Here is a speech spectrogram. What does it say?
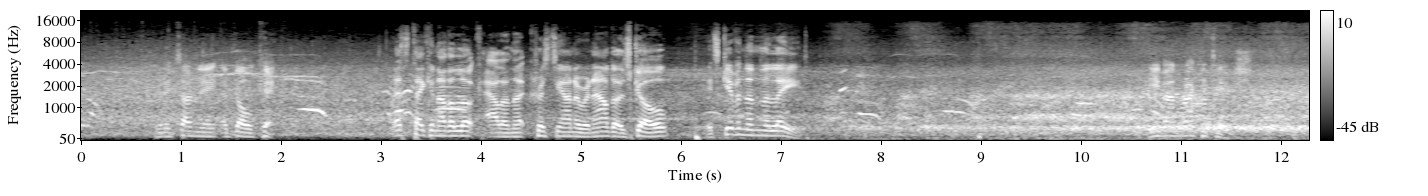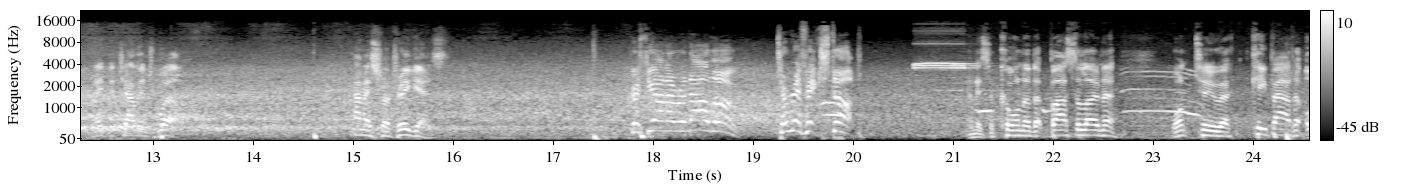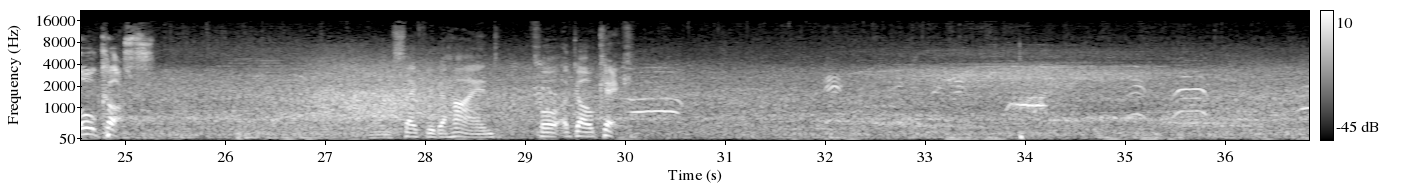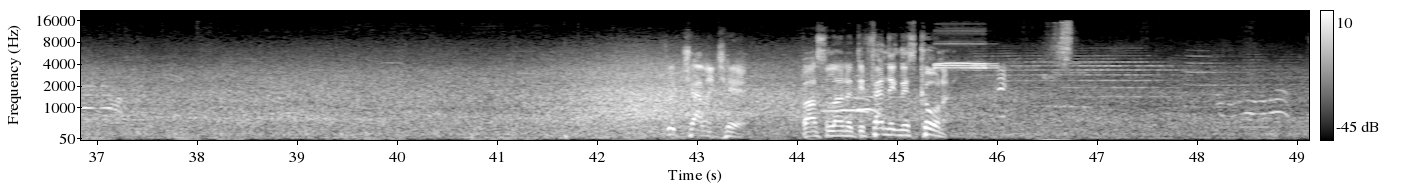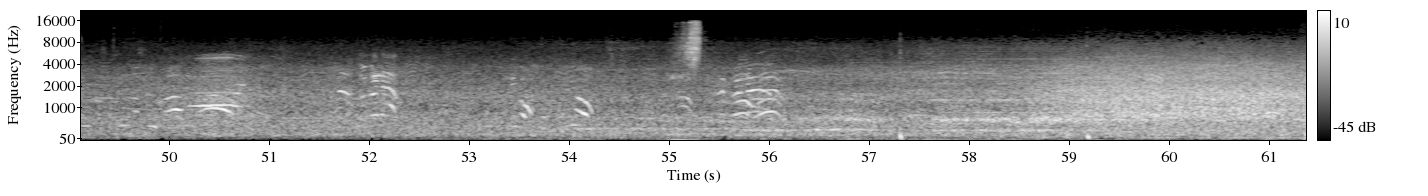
but it's only a goal kick. Let's take another look, Alan, at Cristiano Ronaldo's goal. It's given them the lead. Ivan Rakitic made the challenge well. James Rodriguez. Cristiano Ronaldo! Terrific stop! And it's a corner that Barcelona want to uh, keep out at all costs. And safely behind for a goal kick. Good challenge here. Barcelona defending this corner.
